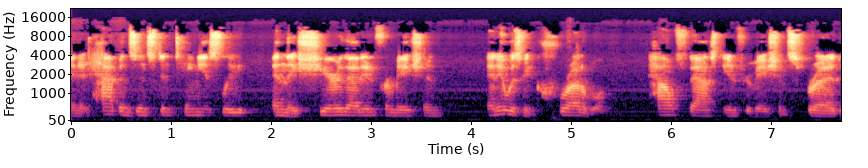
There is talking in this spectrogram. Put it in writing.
and it happens instantaneously, and they share that information. And it was incredible how fast information spread,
